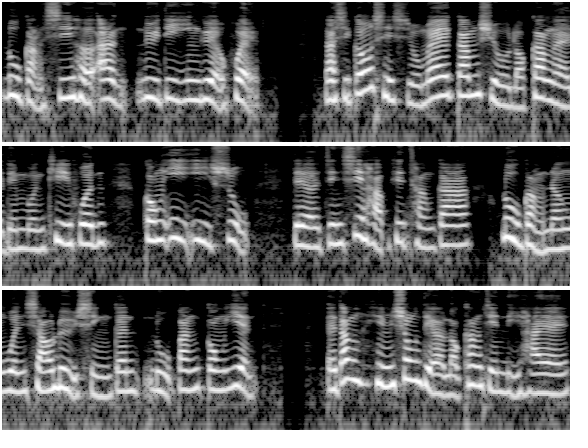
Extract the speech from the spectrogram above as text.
鹿港西河岸绿地音乐会。若是讲是想要感受鹿港的人文气氛、工艺艺术，就真适合去参加鹿港人文小旅行跟鲁班公宴，会当欣赏到鹿港真厉害的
